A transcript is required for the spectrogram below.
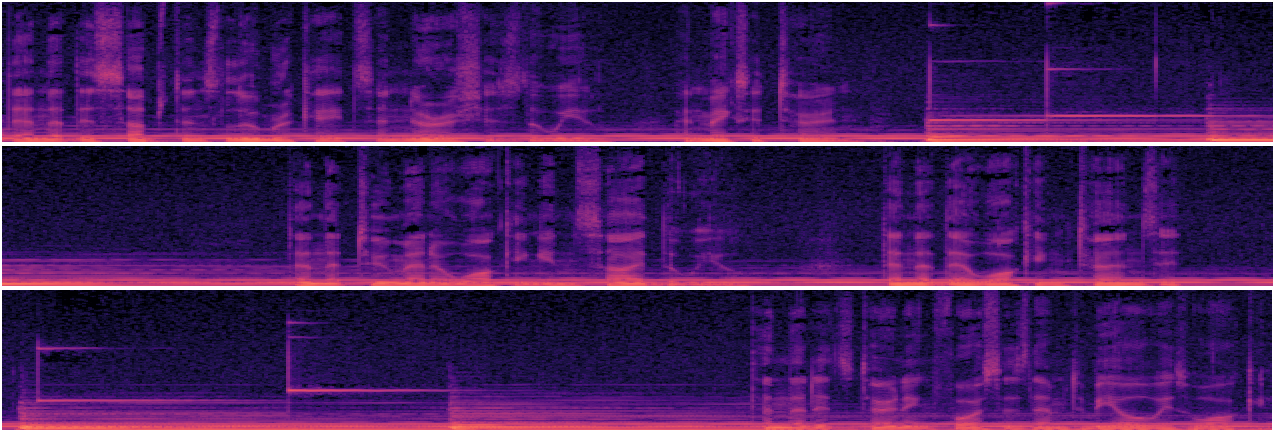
Then, that this substance lubricates and nourishes the wheel and makes it turn. Then, that two men are walking inside the wheel. Then, that their walking turns it. Its turning forces them to be always walking.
